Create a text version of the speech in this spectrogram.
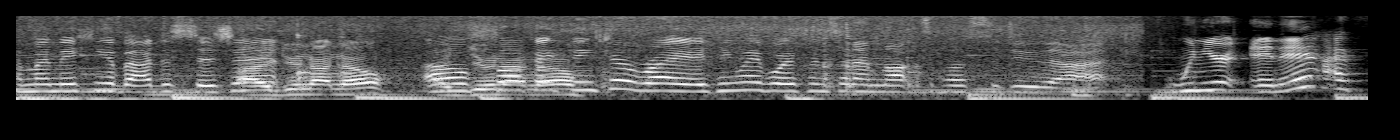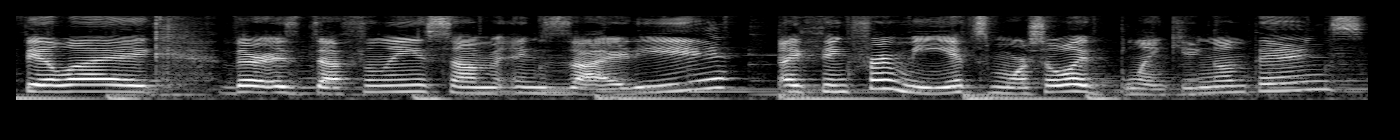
Am I making a bad decision? I do not know. Oh I do fuck, not know. I think you're right. I think my boyfriend said I'm not supposed to do that. When you're in it, I feel like there is definitely some anxiety. I think for me, it's more so like blanking on things.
